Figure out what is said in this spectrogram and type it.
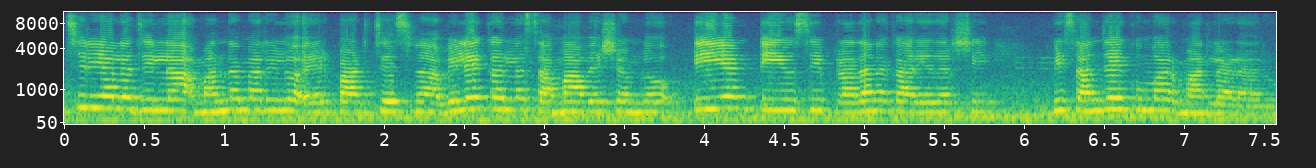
మంచిర్యాల జిల్లా మందమరిలో ఏర్పాటు చేసిన విలేకరుల సమావేశంలో టీఎన్టీయూసీ ప్రధాన కార్యదర్శి బి సంజయ్ కుమార్ మాట్లాడారు.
